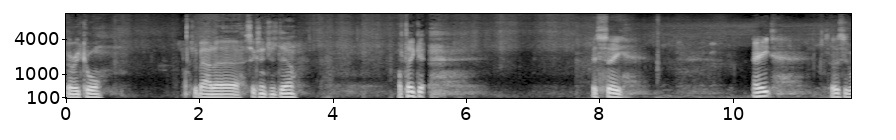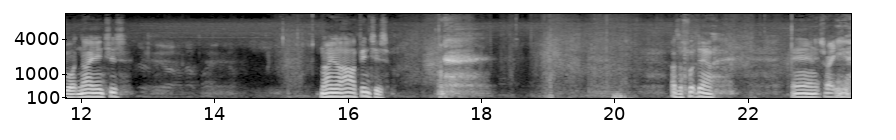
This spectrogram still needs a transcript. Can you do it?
Very cool. About uh, six inches down. I'll take it. Let's see. Eight. So this is what, nine inches? Nine and a half inches. That's a foot down. And it's right here.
